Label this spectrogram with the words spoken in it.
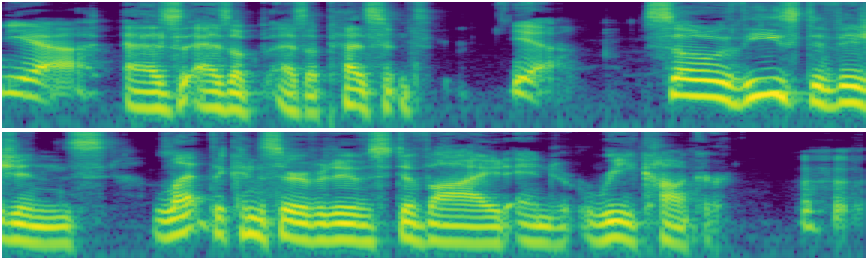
Yeah. as as a as a peasant. Yeah. So these divisions let the conservatives divide and reconquer. Mm-hmm.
